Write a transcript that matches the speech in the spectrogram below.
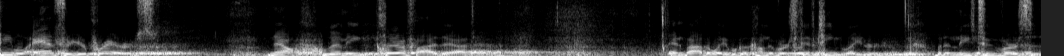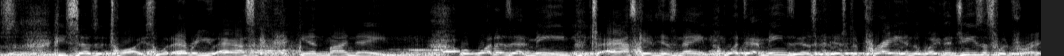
he will answer your prayers. Now, let me clarify that. And by the way, we're going to come to verse 15 later. But in these two verses, he says it twice whatever you ask in my name. Well, what does that mean to ask in his name? What that means is, is to pray in the way that Jesus would pray.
